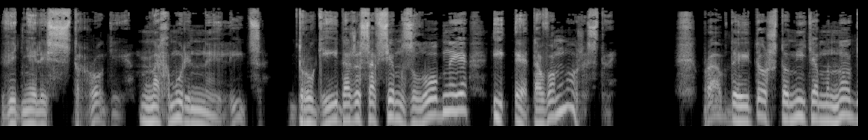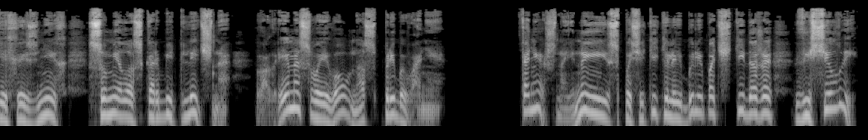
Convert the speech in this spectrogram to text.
Виднелись строгие, нахмуренные лица, другие даже совсем злобные, и это во множестве. Правда и то, что Митя многих из них сумел оскорбить лично во время своего у нас пребывания. Конечно, иные из посетителей были почти даже веселы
